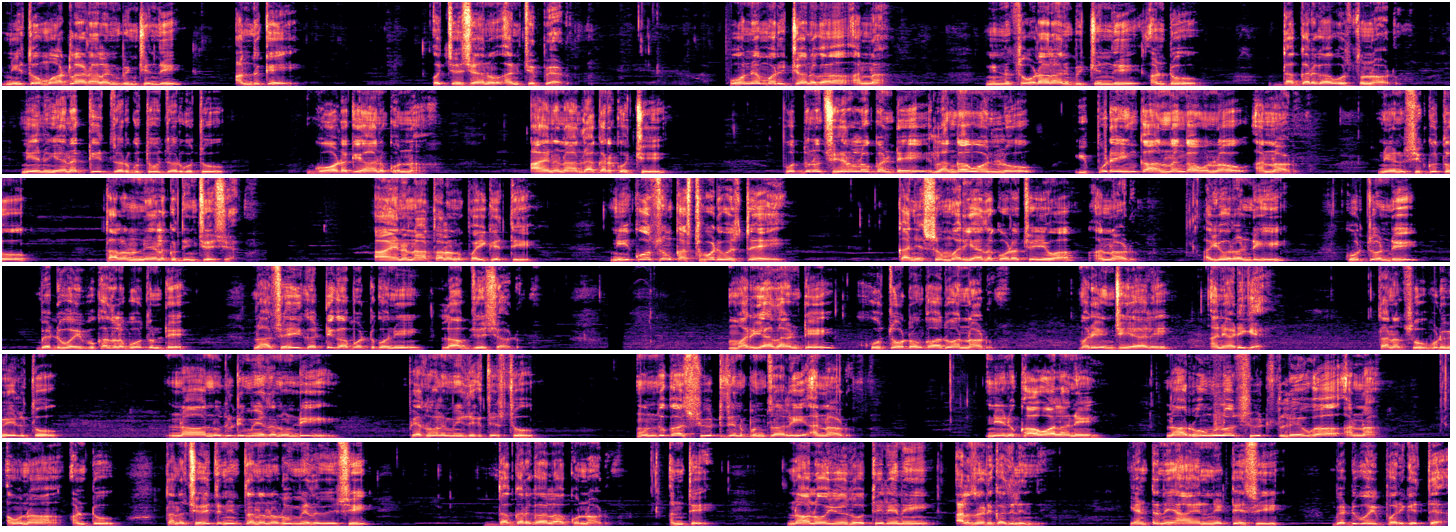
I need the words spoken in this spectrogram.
నీతో మాట్లాడాలనిపించింది అందుకే వచ్చేశాను అని చెప్పాడు. ఫోన్ నెంబర్ ఇచ్చానుగా అన్న. నిన్ను చూడాలనిపించింది అంటూ దగ్గరగా వస్తున్నాడు. నేను వెనక్కి జరుగుతూ జరుగుతూ గోడకి ఆనుకున్నా. ఆయన నా దగ్గరకు వచ్చి పొద్దున చీరలో కంటే లంగావోనిలో ఇప్పుడే ఇంకా అందంగా ఉన్నావు అన్నాడు. నేను సిగ్గుతో తలను నేలకు దించేశా. ఆయన నా తలను పైకెత్తి నీకోసం కష్టపడి వస్తే కనీసం మర్యాద కూడా చేయవా అన్నాడు. అయ్యో రండి కూర్చోండి బెడ్ వైపు కదలబోతుంటే నా చేయి గట్టిగా పట్టుకొని లాక్ చేశాడు. మర్యాద అంటే కూర్చోవటం కాదు అన్నాడు. మరి ఏం చేయాలి? అని అడిగా. తన చూపుడు వేలుతో నా నుదుటి మీద నుండి పెదవుల మీదకి తెస్తూ ముందుగా స్వీట్ తినిపించాలి అన్నాడు. నేను కావాలనే నా రూములో స్వీట్స్ లేవుగా అన్నా. అవునా అంటూ తన చేతిని తన నడుము మీద వేసి దగ్గరగా లాక్కున్నాడు. అంతే. నాలో ఏదో తెలియని అలజడి కదిలింది. వెంటనే ఆయన నెట్టేసి బెడ్ పోయి పరిగెత్తా.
